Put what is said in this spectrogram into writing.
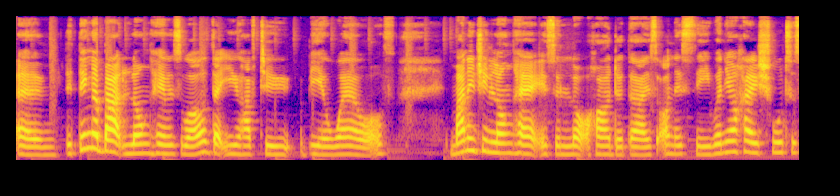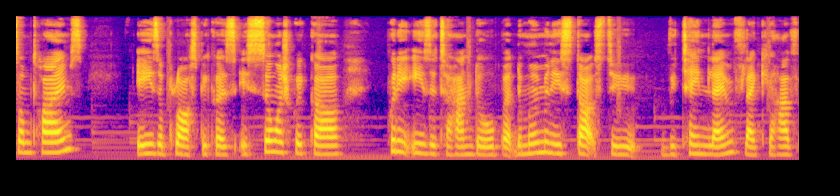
Um the thing about long hair as well that you have to be aware of managing long hair is a lot harder guys. Honestly when your hair is shorter sometimes it is a plus because it's so much quicker pretty easy to handle but the moment it starts to retain length like you have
